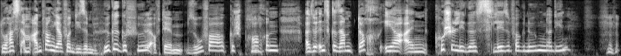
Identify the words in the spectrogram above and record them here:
Du hast am Anfang ja von diesem Hügegefühl auf dem Sofa gesprochen. Also insgesamt doch eher ein kuscheliges Lesevergnügen, Nadine?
